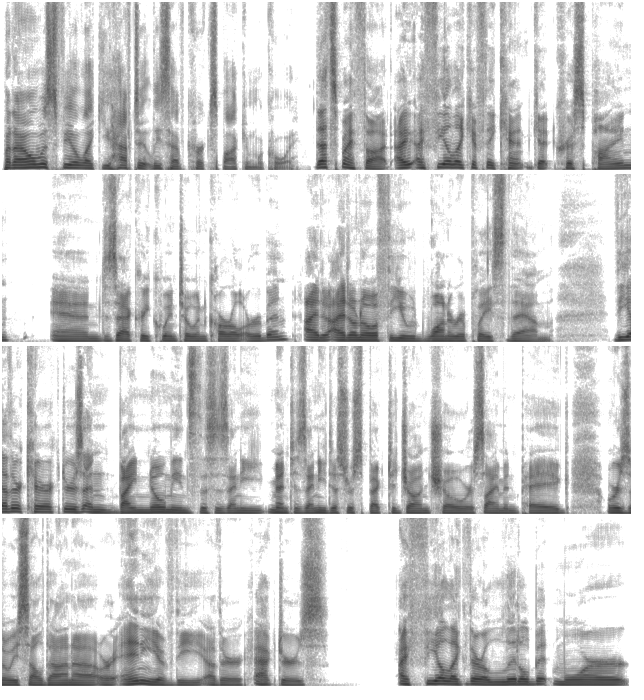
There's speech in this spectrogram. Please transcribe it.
but I always feel like you have to at least have Kirk, Spock, and McCoy. That's my thought. I, I feel like if they can't get Chris Pine and Zachary Quinto and Karl Urban, I, I don't know if you would want to replace them the other characters, and by no means this is any meant as any disrespect to John Cho or Simon Pegg or Zoe Saldana or any of the other actors, I feel like they're a little bit more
